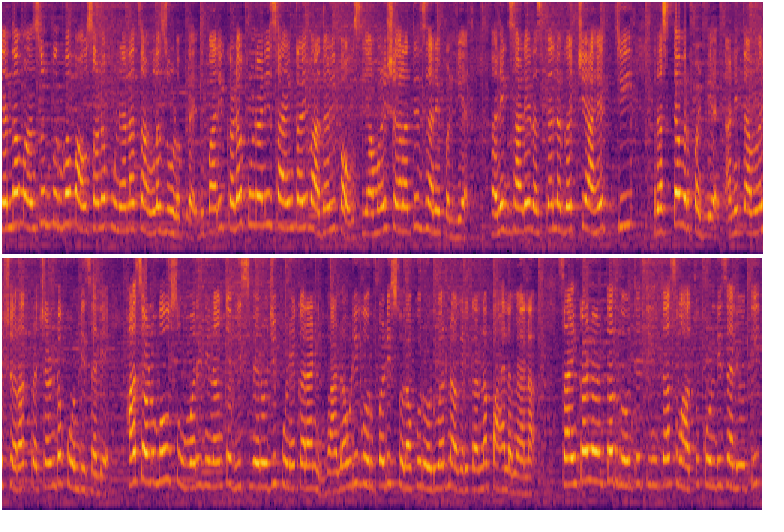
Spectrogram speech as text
यंदा मान्सूनपूर्व पावसानं पुण्याला चांगलं झोडपलंय. दुपारी कडक ऊन आणि सायंकाळी वादळी पाऊस यामुळे शहरातील झाडे पडली आहेत. अनेक झाडे रस्त्यालगतची आहेत जी रस्त्यावर पडली आहेत आणि त्यामुळे शहरात प्रचंड कोंडी झाली आहे. हाच अनुभव सोमवारी दिनांक वीस मे रोजी पुणेकरांनी वानवडी घोरपडी सोलापूर रोडवर नागरिकांना पाहायला मिळाला. सायंकाळनंतर दोन ते तीन तास वाहतूक कोंडी झाली होती.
